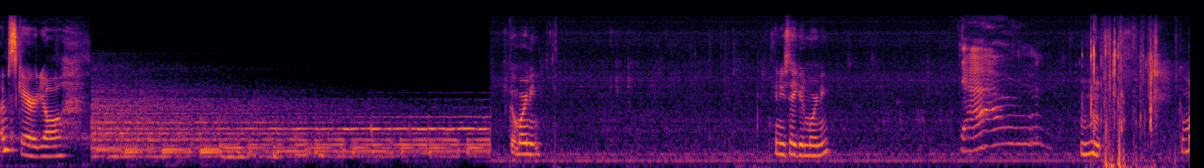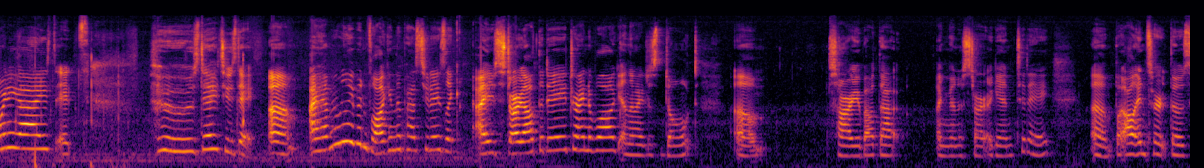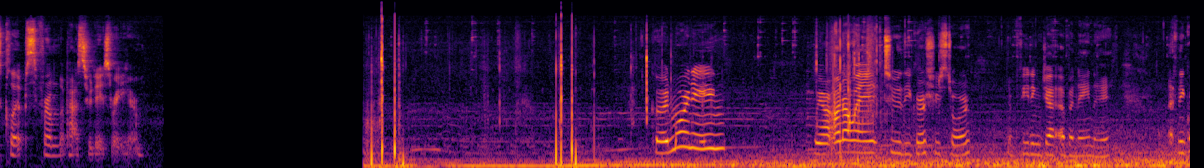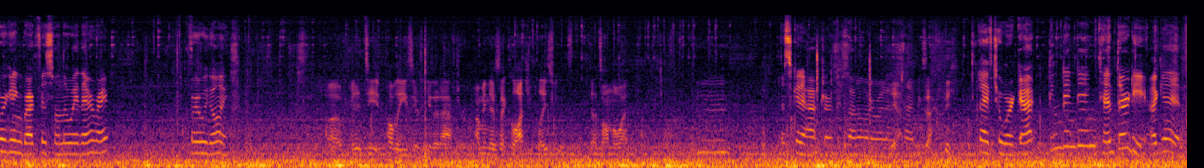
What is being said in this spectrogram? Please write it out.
I'm scared, y'all. Good morning. Can you say good morning? Mhm. Good morning, guys. It's Tuesday, Tuesday. Um, I haven't really been vlogging the past two days. Like, I start out the day trying to vlog, and then I just don't. Um, sorry about that. I'm gonna start again today. Um, but I'll insert those clips from the past two days right here. Good morning. We are on our way to the grocery store. I'm feeding Jet a banana. I think we're getting breakfast on the way there, right? Where are we going? Uh, it's e- probably easier to get it after. I mean, there's a kolache place that's on the way. Mm, let's get it after because I don't want to run out Yeah, of time. exactly. I have to work at ding ding ding 10:30 again.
